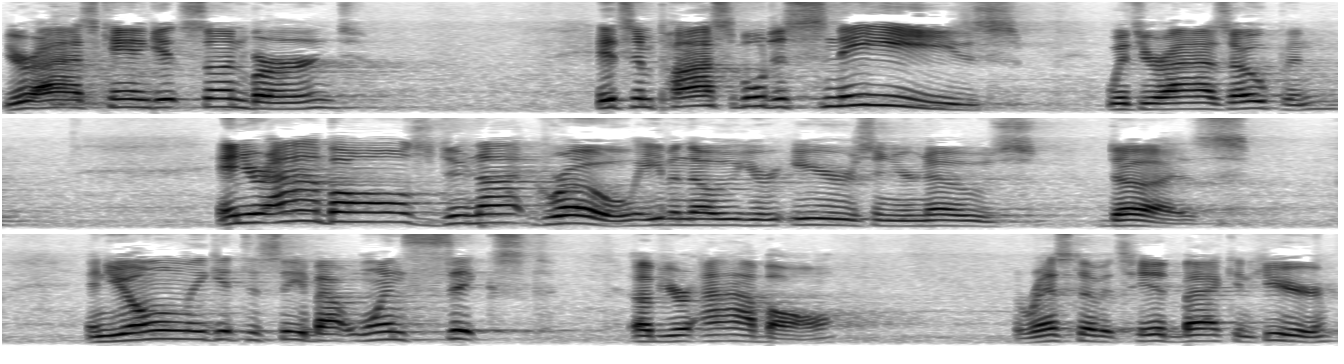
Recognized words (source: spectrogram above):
Your eyes can get sunburned. It's impossible to sneeze with your eyes open. And your eyeballs do not grow, even though your ears and your nose does. And you only get to see about one sixth of your eyeball. The rest of it's hid back in here.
